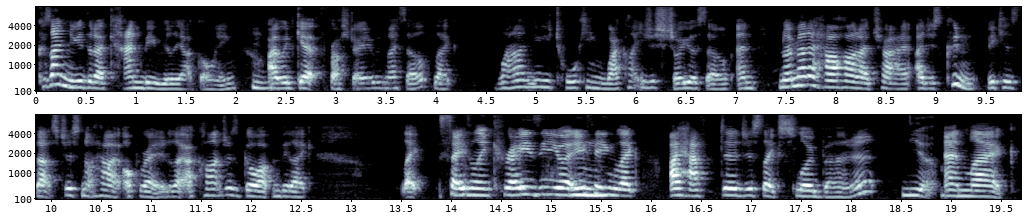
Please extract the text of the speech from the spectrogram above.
because I knew that I can be really outgoing, Mm. I would get frustrated with myself like why aren't you talking? Why can't you just show yourself? And no matter how hard I try, I just couldn't because that's just not how I operated. Like I can't just go up and be like like say something crazy or Mm. anything. Like I have to just like slow burn it Yeah. and like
